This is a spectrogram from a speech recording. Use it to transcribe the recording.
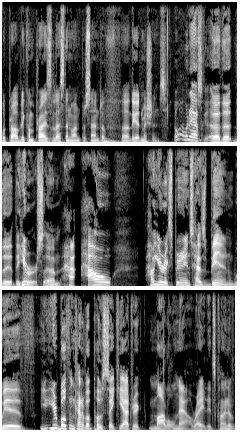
would probably comprise less than 1% of uh, the admissions. Oh, I want to ask uh, the, the, the hearers um, how, how your experience has been with you're both in kind of a post psychiatric model now, right? It's kind of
